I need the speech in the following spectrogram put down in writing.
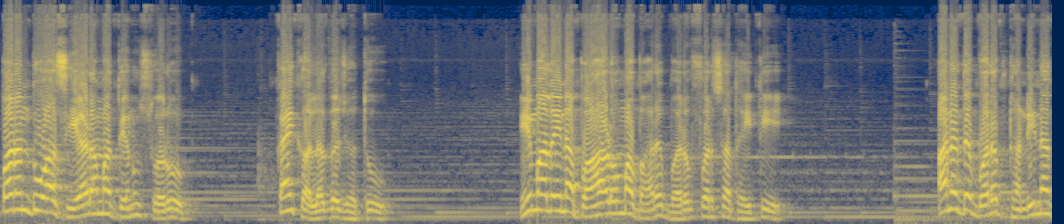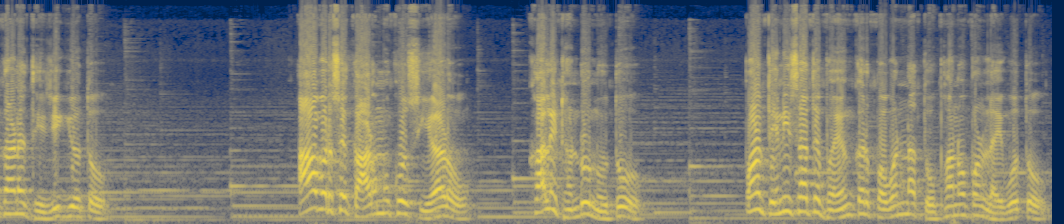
પરંતુ આ શિયાળામાં તેનું સ્વરૂપ કંઈક અલગ જ હતું. હિમાલયના પહાડોમાં ભારે બરફ વર્ષા થઈ હતી અને તે બરફ ઠંડીના કારણે થીજી ગયો હતો. આ વર્ષે કાળમુખો શિયાળો ખાલી ઠંડુ નહોતો. પણ તેની સાથે ભયંકર પવનના તોફાનો પણ લાવ્યો હતો.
